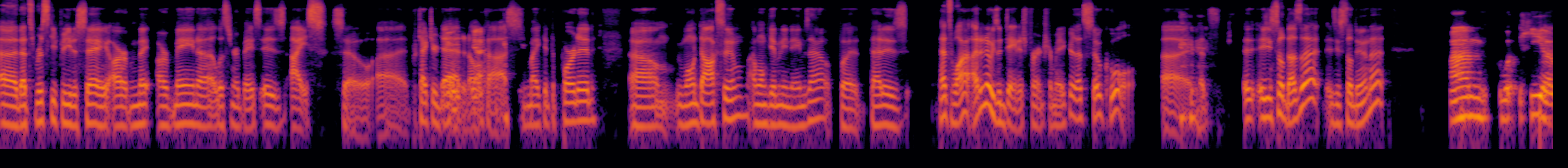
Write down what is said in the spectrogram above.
Uh, that's risky for you to say. Our ma- our main uh, listener base is ICE, so uh, protect your dad at all Yeah. costs. You might get deported. Um, we won't dox him. I won't give any names out, but that is that's why I didn't know he's a Danish furniture maker. That's so cool. Uh, that's he still does that. Is he still doing that? Um, what he uh,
